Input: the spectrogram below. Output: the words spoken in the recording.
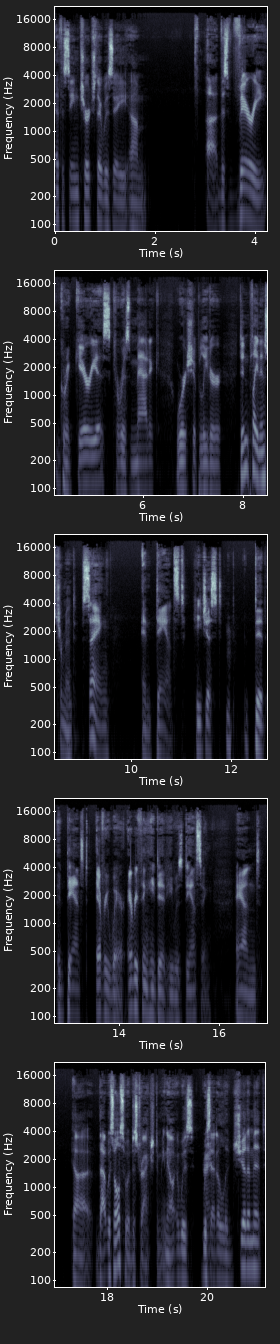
At the same church, there was a, um, uh, this very gregarious, charismatic worship leader, didn't play an instrument, sang and danced. He just mm. did danced everywhere. Everything he did, he was dancing. And uh, that was also a distraction to me. Now, it was was that a legitimate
